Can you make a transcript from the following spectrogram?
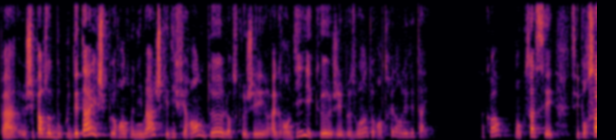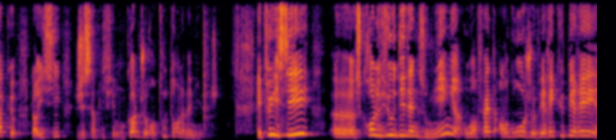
ben, je n'ai pas besoin de beaucoup de détails, je peux rendre une image qui est différente de lorsque j'ai agrandi et que j'ai besoin de rentrer dans les détails. D'accord? Donc ça c'est pour ça que, alors ici j'ai simplifié mon code, je rends tout le temps la même image. Et puis ici, euh, scroll view did and zooming, où en fait en gros je vais récupérer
